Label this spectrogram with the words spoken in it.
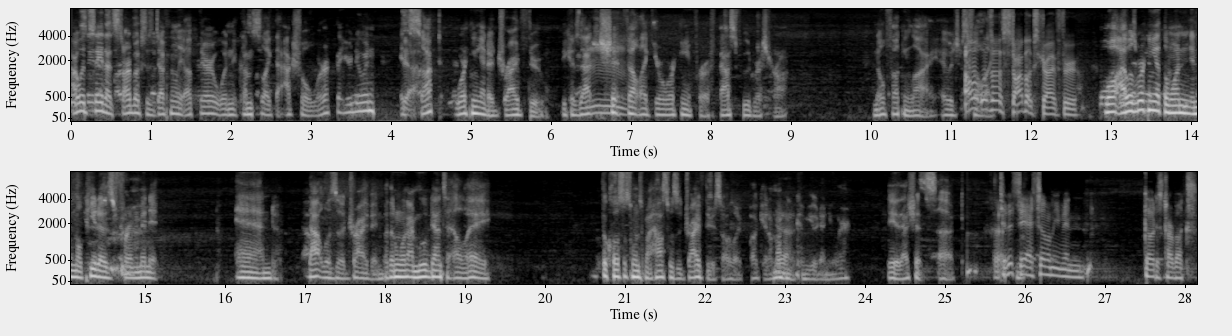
I would say that Starbucks is definitely up there when it comes to like the actual work that you're doing. It Yeah. sucked working at a drive-through because that shit Mm. felt like you're working for a fast food restaurant. No fucking lie. It was just Oh, it was like- a Starbucks drive-through. well, I was working at the one in Milpitas for a minute, and that was a drive-in. But then when I moved down to LA, the closest one to my house was a drive-through. So I was like, "Fuck it, I'm not Yeah. gonna commute anywhere." Dude, that shit sucked. To this day, I still don't even go to Starbucks.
